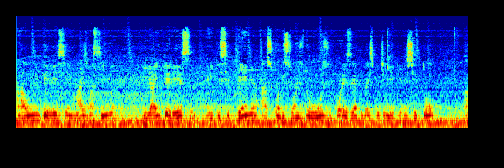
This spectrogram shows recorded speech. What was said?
há um interesse em mais vacina e há interesse em que se tenha as condições do uso, por exemplo, da Sputnik. Ele citou a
